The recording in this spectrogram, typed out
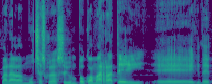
para muchas cosas soy un poco amarrategui. Eh,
